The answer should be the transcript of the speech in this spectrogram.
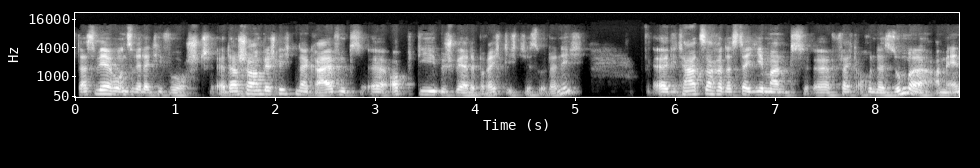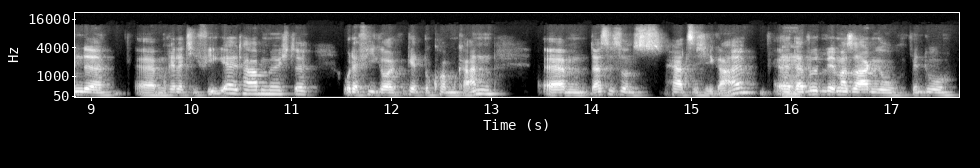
Das wäre uns relativ wurscht. Äh, da schauen wir schlicht und ergreifend, äh, ob die Beschwerde berechtigt ist oder nicht. Äh, die Tatsache, dass da jemand vielleicht auch in der Summe am Ende ähm, relativ viel Geld haben möchte oder viel Geld bekommen kann, ähm, das ist uns herzlich egal. Äh, mhm. Da würden wir immer sagen, jo, wenn du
